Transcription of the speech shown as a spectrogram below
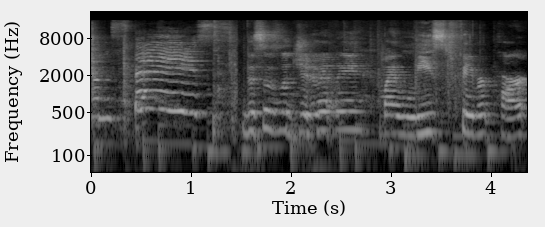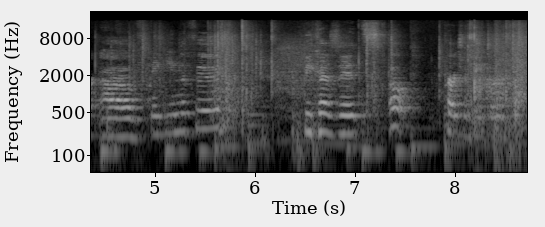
some space! This is legitimately my least favorite part of making the food because it's, oh, parchment paper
